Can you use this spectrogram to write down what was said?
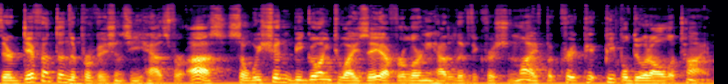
They're different than the provisions He has for us, so we shouldn't be going to Isaiah for learning how to live the Christian life, but people do it all the time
